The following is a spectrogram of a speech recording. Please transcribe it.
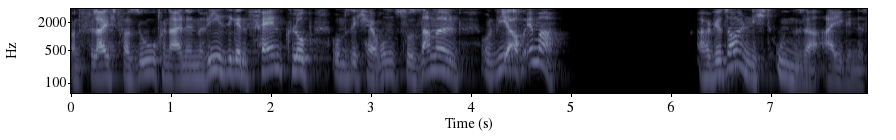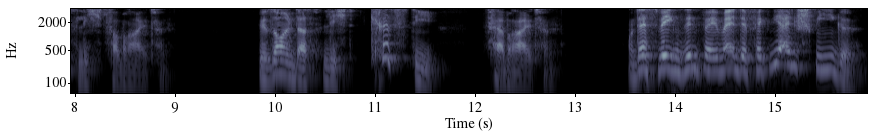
und vielleicht versuchen, einen riesigen Fanclub um sich herum zu sammeln und wie auch immer. Aber wir sollen nicht unser eigenes Licht verbreiten. Wir sollen das Licht Christi verbreiten. Und deswegen sind wir im Endeffekt wie ein Spiegel.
